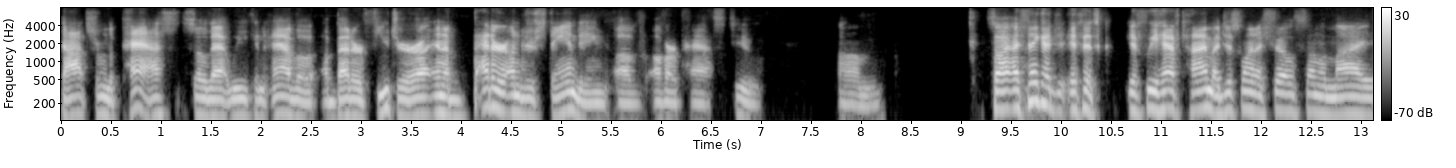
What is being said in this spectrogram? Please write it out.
dots from the past so that we can have a, a better future and a better understanding of of our past too. Um, so i think I, if it's if we have time i just want to show some of my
